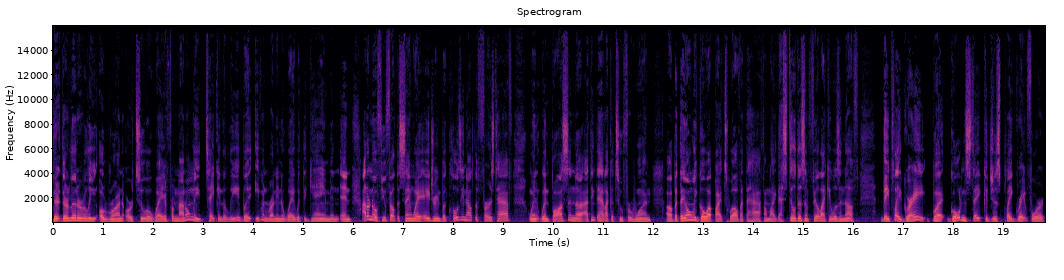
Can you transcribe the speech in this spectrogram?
They're, they're literally a run or two away from not only taking the lead, but even running away with the game. And and I don't know if you felt the same way, Adrian, but closing out the first half, when, when Boston, uh, I think they had like a two for one, uh, but they only go up by 12 at the half. I'm like, that still doesn't feel like it was enough. They played great, but Golden State could just play great for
